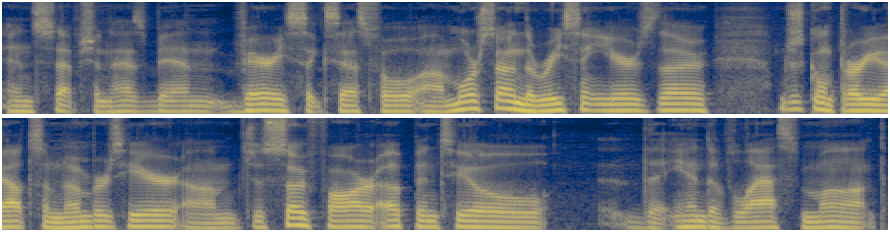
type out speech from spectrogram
inception has been very successful. Um, more so in the recent years, though. I'm just going to throw you out some numbers here. Um, just so far, up until the end of last month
